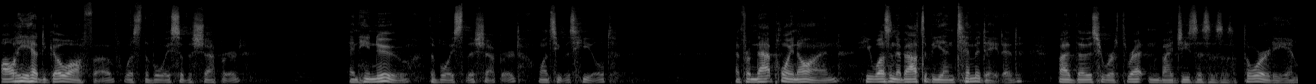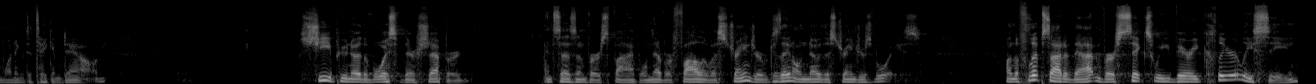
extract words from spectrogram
All he had to go off of was the voice of the shepherd. And he knew the voice of the shepherd once he was healed. And from that point on, he wasn't about to be intimidated by those who were threatened by Jesus' authority and wanting to take him down. Sheep who know the voice of their shepherd, it says in verse 5, will never follow a stranger because they don't know the stranger's voice. On the flip side of that, in verse 6, we very clearly see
